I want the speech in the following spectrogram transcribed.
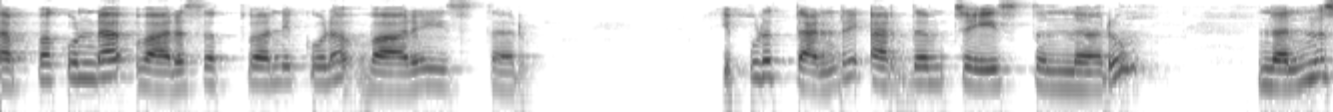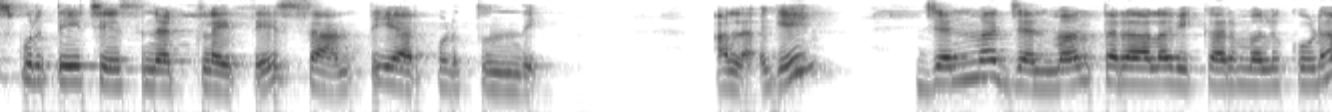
తప్పకుండా వారసత్వాన్ని కూడా వారే ఇస్తారు. ఇప్పుడు తండ్రి అర్థం చేయిస్తున్నారు. నన్ను స్మృతి చేసినట్లయితే శాంతి ఏర్పడుతుంది. అలాగే జన్మ జన్మాంతరాల వికర్మలు కూడా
